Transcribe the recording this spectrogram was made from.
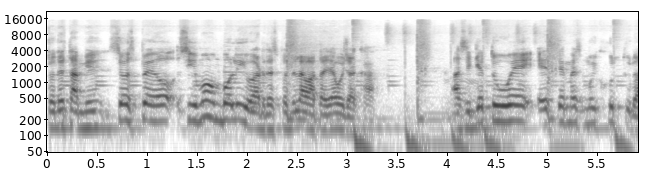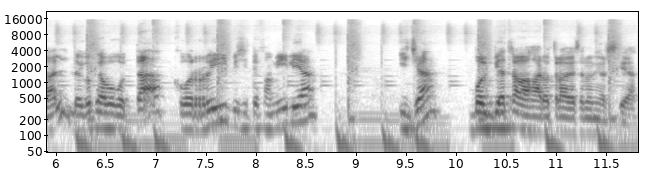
donde también se hospedó Simón Bolívar después de la batalla de Boyacá. Así que tuve este mes muy cultural, luego fui a Bogotá, corrí, visité familia y ya volví a trabajar otra vez en la universidad.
